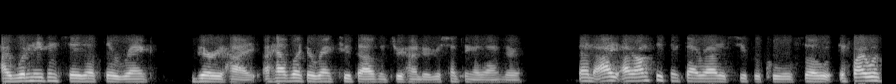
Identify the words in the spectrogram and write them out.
I wouldn't even say that they're ranked very high. I have like a rank 2,300 or something along there. And I, I honestly think that route is super cool. So if I was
